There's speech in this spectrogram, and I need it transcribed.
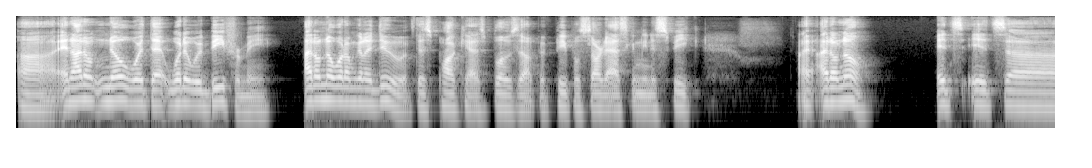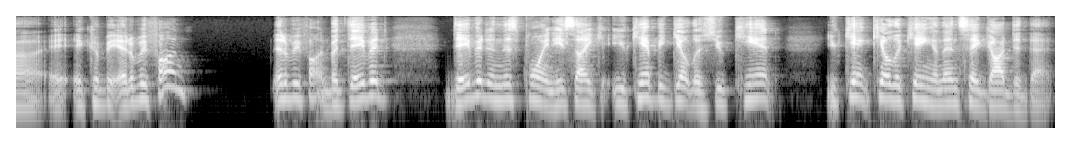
Uh, and I don't know what that, what it would be for me. I don't know what I'm going to do if this podcast blows up, if people start asking me to speak. I, I don't know. It's, it's, uh, it, it could be, it'll be fun. It'll be fun. But David, David in this point, he's like, you can't be guiltless. You can't you can't kill the king and then say God did that.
